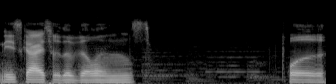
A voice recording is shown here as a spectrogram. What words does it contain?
These guys are the villains for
